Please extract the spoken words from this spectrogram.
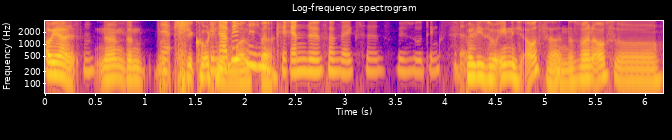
oh, besessen. Oh ja, ne, dann ja. Chakoti Den habe ich nicht mit Grendel verwechselt. Wieso denkst du das? Weil die so ähnlich aussahen. Das waren auch so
